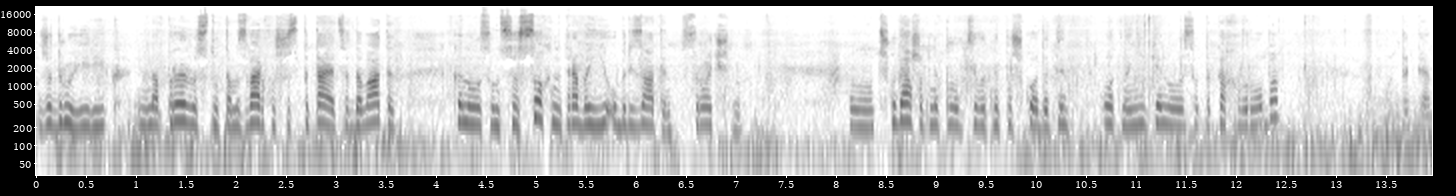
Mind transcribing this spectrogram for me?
вже другий рік. І вона приросту там зверху щось питається давати. Кинулось, он все сохне, треба її обрізати срочно. От, шкода, щоб не, ці от не пошкодити. От на ній кинулася така хвороба. От таке.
